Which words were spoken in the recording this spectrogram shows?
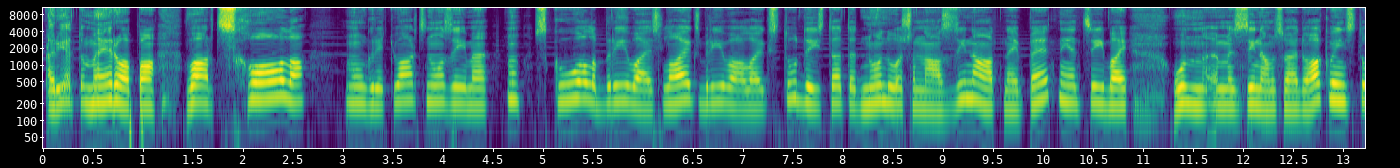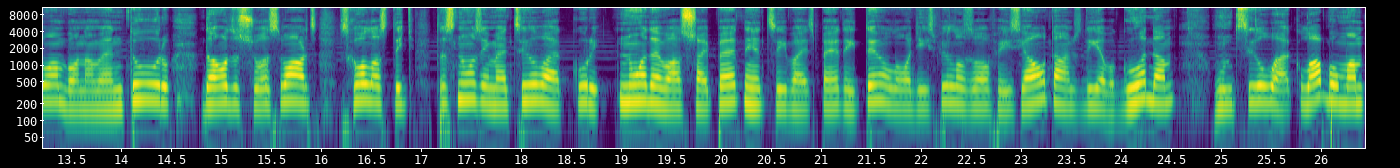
Rietuma Eiropā vārds skola Nu, grieķu vārds nozīmē nu, skola, brīvais laiks, brīvā laika studijas, tātad nodošanās zinātnei, pētniecībai, un mēs zinām Svēto Akvīns Tomu, Bonaventūru, daudzus šos vārdus, skolastiķi, tas nozīmē cilvēki, kuri nodevās šai pētniecībai, spētīt teoloģijas, filozofijas jautājums Dieva godam un cilvēku labumam,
